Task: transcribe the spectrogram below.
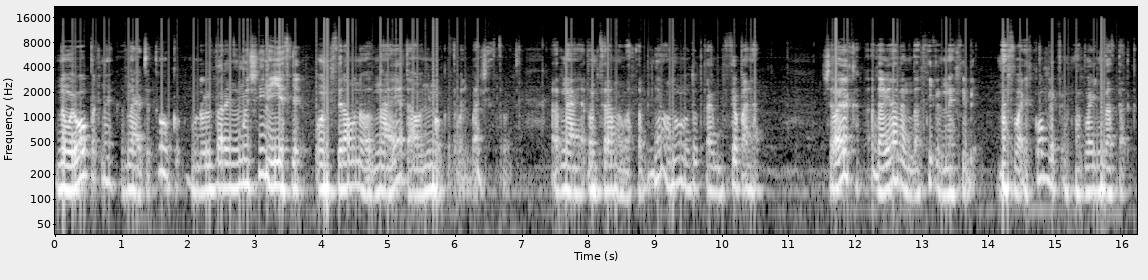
Но вы опытны, знаете толк в удовлетворении мужчины, если он все равно, зная это, а он не мог этого не почувствовать, а зная это, он все равно вас обвинял, ну, тут как бы все понятно. Человек завязан зациклен на себе, на своих комплексах, на своих недостатках.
